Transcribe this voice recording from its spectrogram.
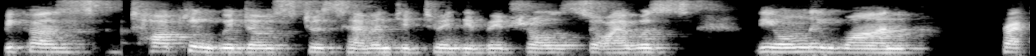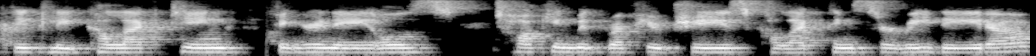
Because talking with those 272 individuals, so I was the only one practically collecting fingernails, talking with refugees, collecting survey data,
